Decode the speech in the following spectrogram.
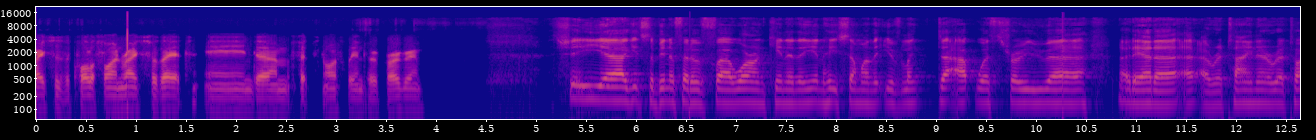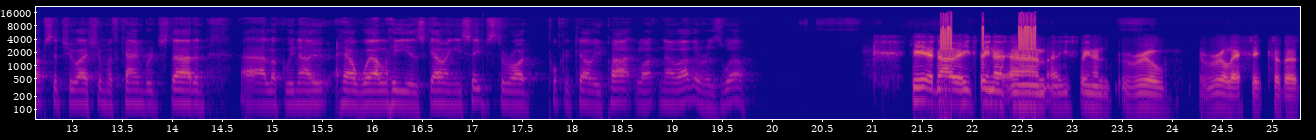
race is a qualifying race for that and um, fits nicely into her program. She uh, gets the benefit of uh, Warren Kennedy, and he's someone that you've linked up with through, uh, no doubt, a, a retainer type situation with Cambridge Stud. And uh, look, we know how well he is going. He seems to ride Pukekohe Park like no other as well. Yeah, no, he's been a um, he's been a real a real asset to the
